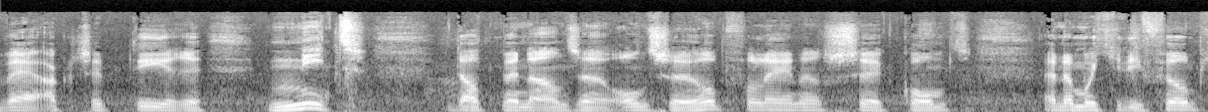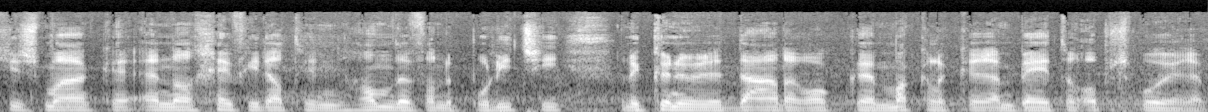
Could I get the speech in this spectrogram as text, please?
wij accepteren niet dat men aan ze, onze hulpverleners komt. En dan moet je die filmpjes maken en dan geef je dat in handen van de politie. En dan kunnen we de dader ook makkelijker en beter opsporen.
